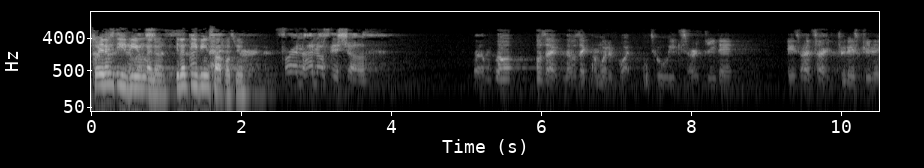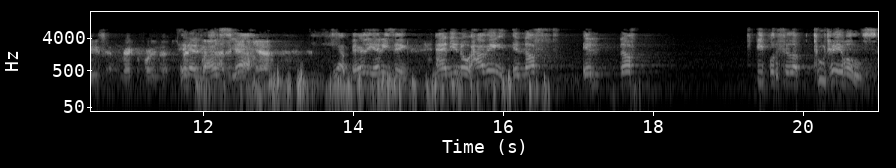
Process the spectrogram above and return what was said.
So ilang TV yung ano, ilang TV yung sakop niyo? for an unofficial. Well, well, what was that? That was like promoted what? Two weeks or three days? days uh, sorry, two days, three days right before the In advance, Saturday. yeah. yeah. Yeah, barely anything. And you know, having enough enough people to fill up two tables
